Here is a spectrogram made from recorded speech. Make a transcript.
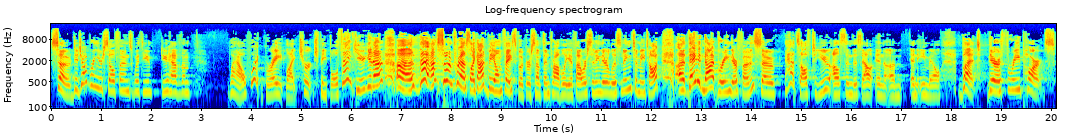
So, did y'all bring your cell phones with you? Do you have them? Wow, what great like church people. Thank you. You know, uh, that, I'm so impressed. Like I'd be on Facebook or something probably if I were sitting there listening to me talk. Uh, they did not bring their phones, so hats off to you. I'll send this out in um, an email. But there are three parts:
